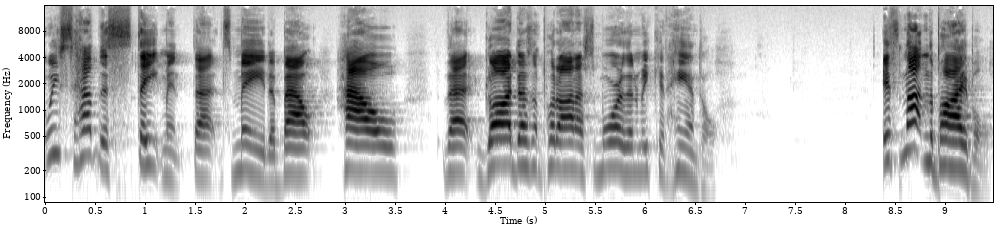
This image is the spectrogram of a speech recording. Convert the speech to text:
we have this statement that's made about how that God doesn't put on us more than we can handle. It's not in the Bible.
